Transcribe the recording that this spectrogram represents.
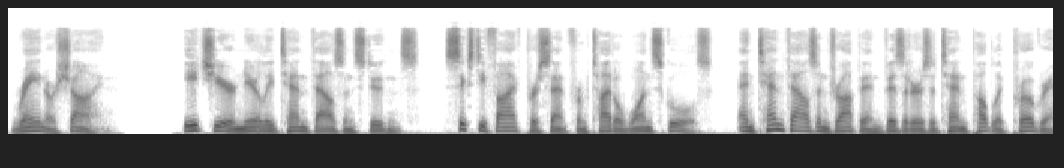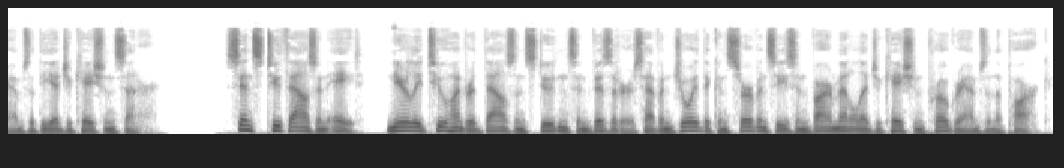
rain or shine. Each year, nearly 10,000 students, 65% from Title I schools, and 10,000 drop in visitors attend public programs at the Education Center. Since 2008, nearly 200,000 students and visitors have enjoyed the Conservancy's environmental education programs in the park.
